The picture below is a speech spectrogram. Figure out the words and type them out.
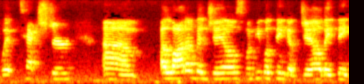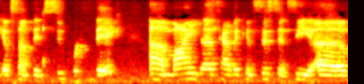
whipped texture. Um, a lot of the gels, when people think of gel, they think of something super thick um, mine does have the consistency of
